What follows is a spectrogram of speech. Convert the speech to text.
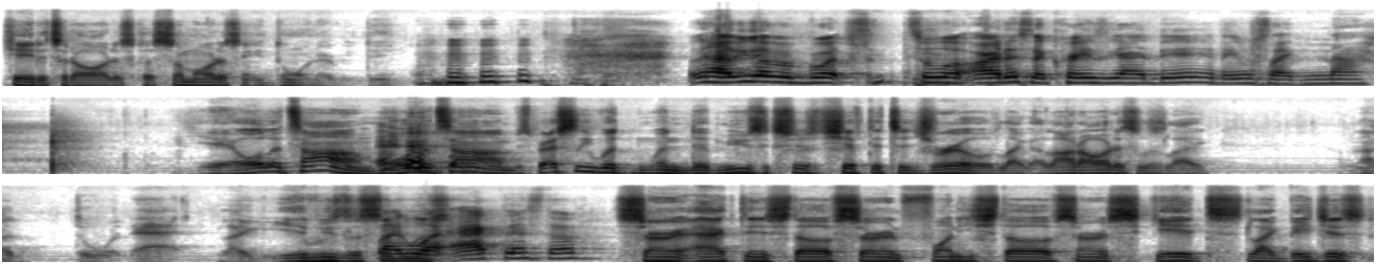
cater to the artist because some artists ain't doing everything. Have you ever brought to an artist a crazy idea and they was like, nah? Yeah, all the time, all the time. Especially with when the music sh- shifted to drill. Like a lot of artists was like, "I'm not doing that." Like it was the Like what, acting stuff? certain acting stuff, certain funny stuff, certain skits. Like they just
